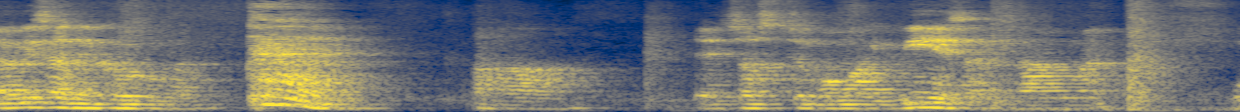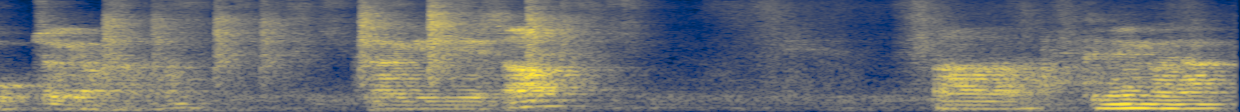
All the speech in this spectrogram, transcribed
여기서는 그거구만. 아 네, 저스트 뭐막 위에서 나오면 목적이라고 하면 그러기 위해서 아 그는 거야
